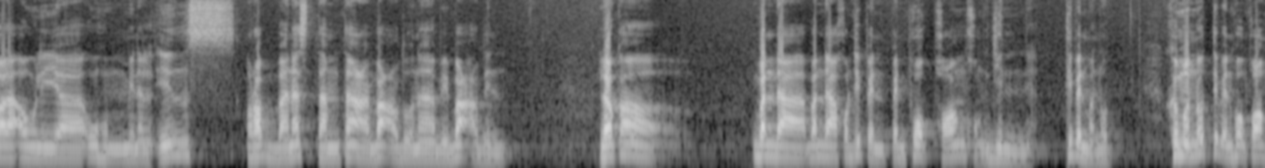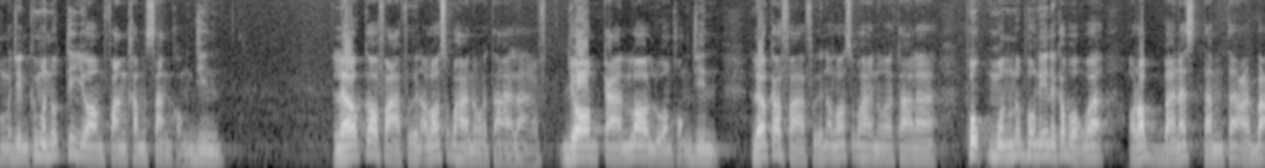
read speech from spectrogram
าลอูลียาอุฮุมมินัลอินส์รับบานัสตัมตาบาดูนาบิบาดิน แล้วก็บรรดาบรรดาคนที่เป็นเป็นพวกพ้องของยินเนี่ยที่เป็นมนุษย์ คือมนุษย์ที่เป็นพวกพ้องของยิน คือมนุษย์ที่ยอมฟังคำสั่งของยิน แล้วก็ฝ่าฝืนอัลลอฮ์สุบฮานุอัตตาลายอมการล่อลวงของยิน แล้วก็ฝ่าฝืนอัลลอฮ์สุบฮานุอัตาลา พวกมวลมนุษย์พวกนี้เนี่ยเขาบอกว่ารับบานัสตัมตะบะ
